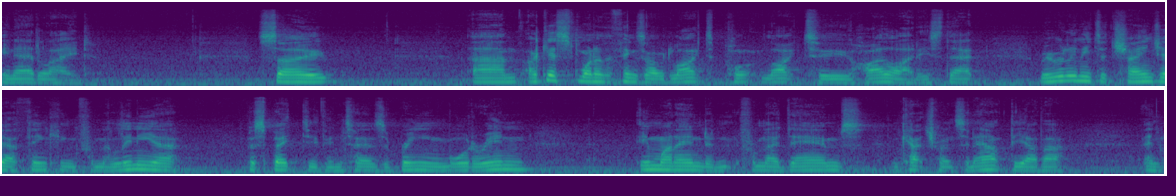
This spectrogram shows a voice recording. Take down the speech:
in Adelaide. So um, I guess one of the things I would like to like to highlight is that we really need to change our thinking from a linear perspective in terms of bringing water in in one end and from their dams and catchments and out the other, and,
